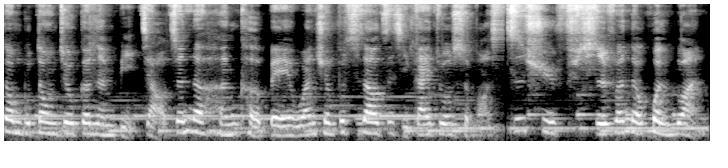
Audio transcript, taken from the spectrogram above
动不动就跟人比较，真的很可悲，完全不知道自己该做什么，思绪十分的混乱，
